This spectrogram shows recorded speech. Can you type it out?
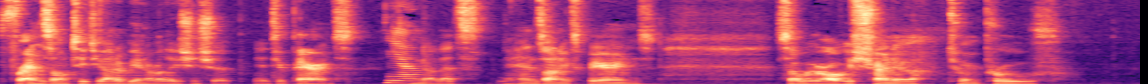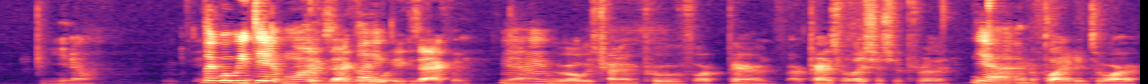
friends don't teach you how to be in a relationship. It's your parents. Yeah. You know, that's hands-on experience. So we were always trying to to improve. You know. Like what we didn't want. Exactly. Like, exactly. Mm-hmm. Yeah. We were always trying to improve our parent our parents' relationships really. Yeah. And apply it into our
